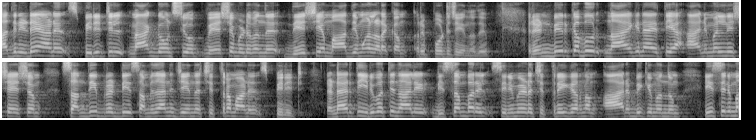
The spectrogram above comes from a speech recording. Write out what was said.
അതിനിടെയാണ് സ്പിരിറ്റിൽ മാക്ഡോൺസിയോക്ക് സിയോക് വേഷമിടുമെന്ന് ദേശീയ മാധ്യമങ്ങളടക്കം റിപ്പോർട്ട് ചെയ്യുന്നത്. രൺബീർ കപൂർ നായകനായെത്തിയ ആനിമലിന് ശേഷം സന്ദീപ് റെഡ്ഡി സംവിധാനം ചെയ്യുന്ന ചിത്രമാണ് സ്പിരിറ്റ്. രണ്ടായിരത്തി ഡിസംബറിൽ സിനിമയുടെ ചിത്രീകരണം ആരംഭിക്കുമെന്നും ഈ സിനിമ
